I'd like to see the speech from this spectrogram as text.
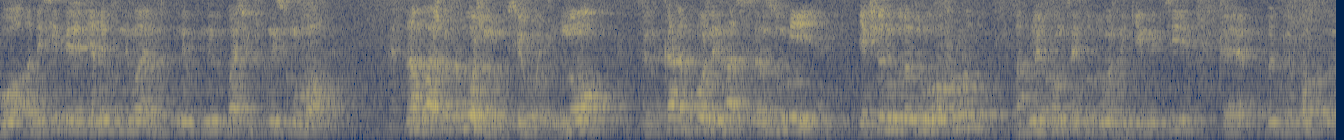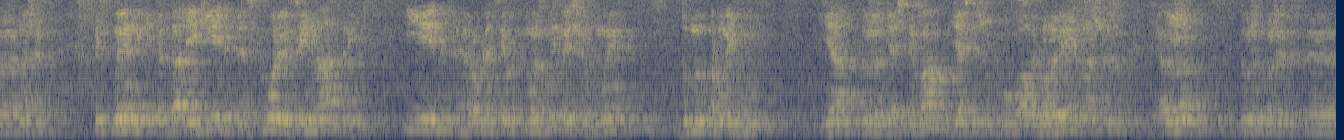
Бо одесіти, я не, не, маю, не, не бачив, щоб вони сумували. Нам важко кожному сьогодні, але кожен з нас розуміє, якщо не буде другого фронту, а другий фронт це художники, митці, е, п- п- наші письменники і так далі, які е, створюють цей настрій і е, роблять це можливе, щоб ми думали про майбутнє. Я дуже вдячний вам, вдячний, що побували в галереї нашої. І дуже-дуже е,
